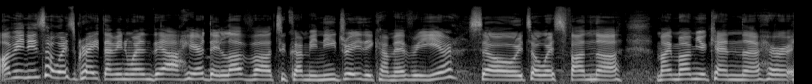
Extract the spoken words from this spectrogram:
I mean it's always great. I mean when they are here, they love uh, to come in Idre. They come every year, so it's always fun. Uh, my mom, you can uh, her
